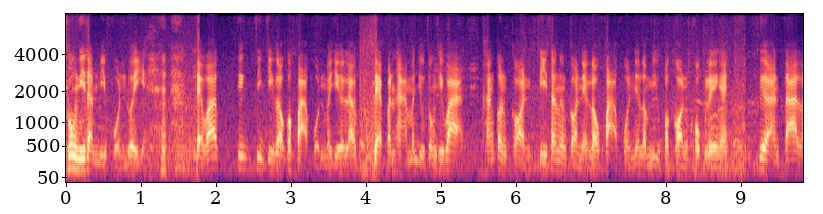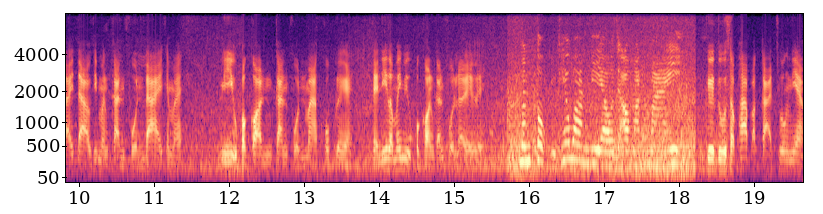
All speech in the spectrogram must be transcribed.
ช่วงนี้ดันมีฝนด้วยไงแต่ว่าจริง ๆ เราก็ฝ่าฝนมาเยอะแล้ว แต่ปัญหามันอยู่ตรงที่ว่าครั้งก่อนๆซีซั่นก่อนๆเนี่ยเราฝ่าฝนเนี่ยเรามีอุปกรณ์ครบเลยไงเสื้ออันต้าไลท์ดาวที่มันกันฝนได้ใช่ไหมมีอุปกรณ์กันฝนมาครบเลยไงแต่นี่เราไม่มีอุปกรณ์กันฝนอะไรเลย มันตกอยู่แค่วันเดียวจะเอามาทำไม คือดูสภาพอากาศช่วงเนี้ย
